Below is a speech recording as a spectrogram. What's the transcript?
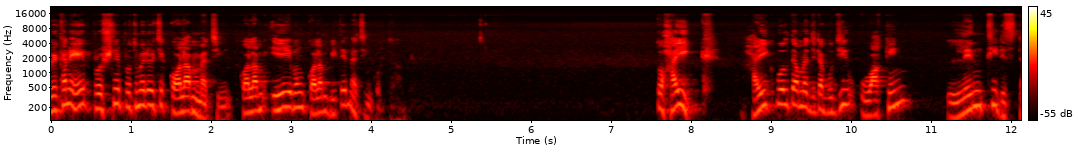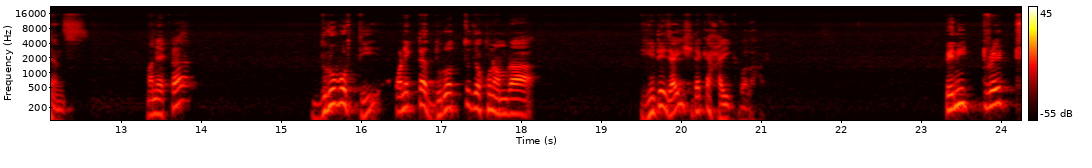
তো এখানে প্রশ্নে প্রথমে রয়েছে কলাম ম্যাচিং কলাম এ এবং কলাম বিতে ম্যাচিং করতে হবে। তো হাইক হাইক বলতে আমরা যেটা বুঝি ওয়াকিং লেন্থি ডিস্টেন্স মানে একটা দূরবর্তী, অনেকটা দূরত্ব যখন আমরা হেঁটে যাই, সেটাকে হাইক বলা হয়। পেনিট্রেট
